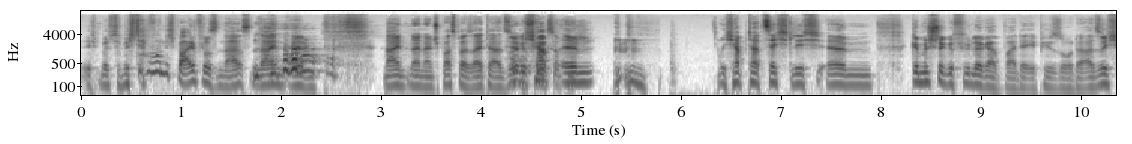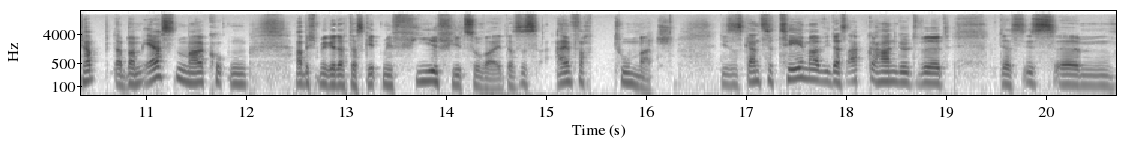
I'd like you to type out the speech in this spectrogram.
ich möchte mich davon nicht beeinflussen lassen. Nein, ähm, nein, nein, nein, Spaß beiseite. Also Ja, ich habe ähm, ich habe tatsächlich ähm, gemischte Gefühle gehabt bei der Episode. Also ich habe beim ersten Mal gucken, habe ich mir gedacht, das geht mir viel, viel zu weit. Das ist einfach too much. Dieses ganze Thema, wie das abgehandelt wird, das ist, ähm,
